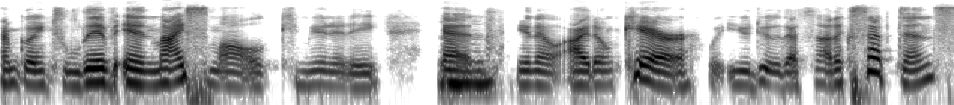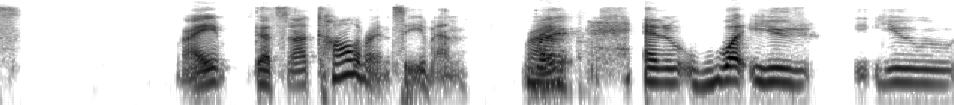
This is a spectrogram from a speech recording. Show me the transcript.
I'm going to live in my small community and mm-hmm. you know i don't care what you do that's not acceptance right that's not tolerance even right, right. and what you you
